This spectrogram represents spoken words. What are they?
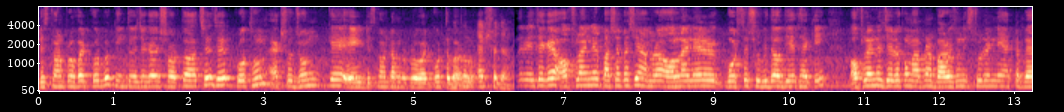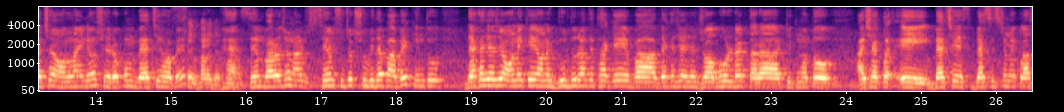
ডিসকাউন্ট প্রোভাইড করব কিন্তু এই জায়গায় শর্ত আছে যে প্রথম একশো জনকে এই ডিসকাউন্ট আমরা প্রোভাইড করতে পারব। একশো জন। আমাদের এই জায়গায় অফলাইনের পাশাপাশি আমরা অনলাইনের কোর্সের সুবিধাও দিয়ে থাকি। অফলাইনে যেরকম আপনার বারো জন স্টুডেন্ট নিয়ে একটা ব্যাচ হয় অনলাইনেও সেরকম ব্যাচই হবে। হ্যাঁ সেম বারো জন আর সেম সুযোগ সুবিধা পাবে কিন্তু দেখা যায় যে অনেকে অনেক দূর দূরান্তে থাকে বা দেখা যায় যে জব হোল্ডার তারা ঠিকমতো আইসা এই ব্যাচে ব্যাচ সিস্টেমে ক্লাস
